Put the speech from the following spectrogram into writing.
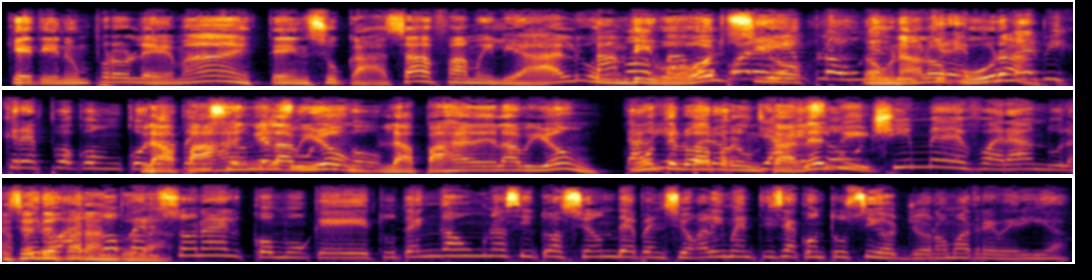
que tiene un problema este, en su casa familiar, un Vamos- divorcio, por ejemplo, un una Elvis Crespo, locura. un Crespo con, con la la, paja en el avión, hijo. la paja del avión. Está ¿Cómo bien, te lo va a preguntar, ya eso es un chisme de farándula. Ese es pero de algo personal, como que tú tengas una situación de pensión alimenticia con tus hijos, yo no me atrevería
